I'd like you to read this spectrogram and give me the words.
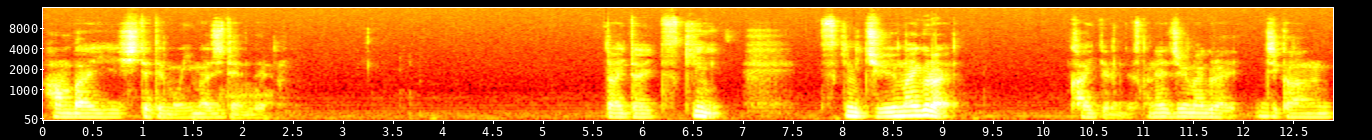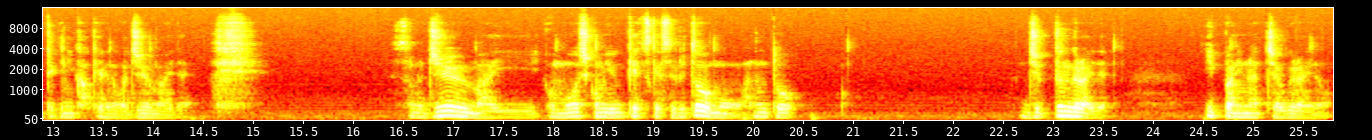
販売してても今時点で、だいたい月に月に10枚ぐらい書いてるんですかね。10枚ぐらい時間的に書けるのが10枚で。その10枚を申し込み受付するともう本当10分ぐらいで一般になっちゃうぐらいの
